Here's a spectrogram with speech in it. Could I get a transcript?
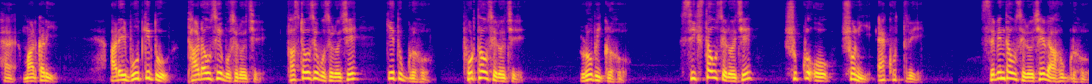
হ্যাঁ মার্কারি আর এই বুধ কিন্তু থার্ড হাউসে বসে রয়েছে। ফার্স্ট হাউসে বসে রয়েছে কেতু গ্রহ ফোর্থ হাউসে রয়েছে রবি গ্রহ সিক্সথ হাউসে রয়েছে শুক্র ও শনি একত্রে সেভেন্থ হাউসে রয়েছে রাহু গ্রহ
